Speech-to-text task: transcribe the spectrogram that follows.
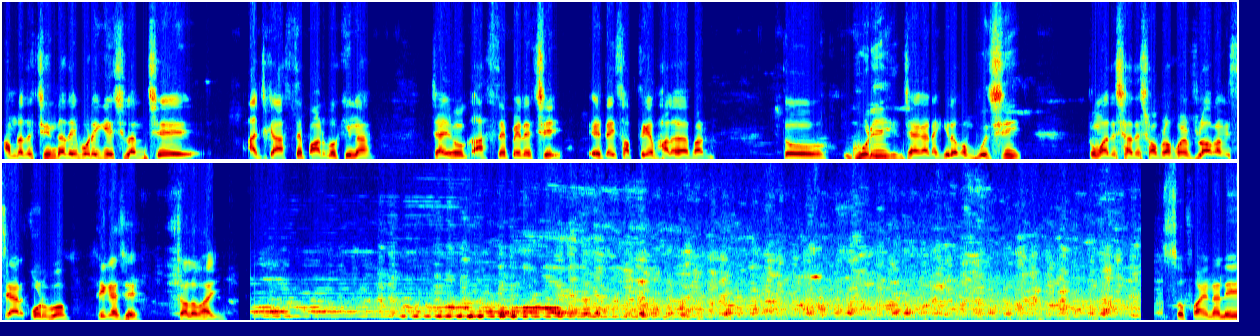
আমরা তো চিন্তাতেই পড়ে গিয়েছিলাম যে আজকে আসতে পারব কিনা। যাই হোক, আসতে পেরেছি। এটাই সব থেকে ভালো ব্যাপার। তো ঘুরি, জায়গাটা কীরকম বুঝি। তোমাদের সাথে সব রকমের ব্লগ আমি শেয়ার করব। ঠিক আছে? চলো ভাই। সো ফাইনালি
